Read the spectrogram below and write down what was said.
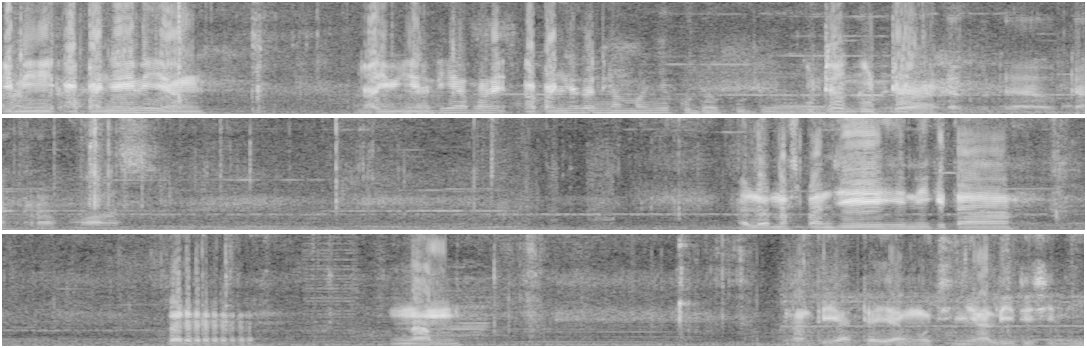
Ini ya. Apanya ini yang kayunya ini apa apanya tadi? namanya kuda-kuda Kuda-kuda. udah udah kropos Halo Mas Panji, ini kita berenam. Nanti ada yang uji nyali di sini.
